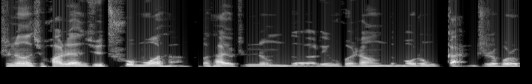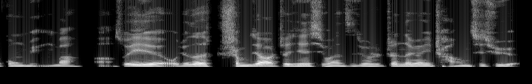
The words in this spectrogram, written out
真正的去花时间去触摸它，和它有真正的灵魂上的某种感知或者共鸣吧，啊，所以我觉得什么叫真心喜欢瓷，就是真的愿意长期去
